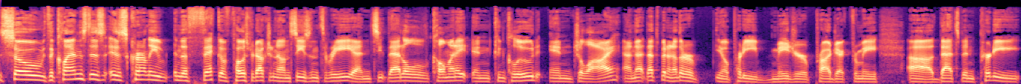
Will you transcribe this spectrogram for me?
so the cleansed is is currently in the thick of post production on season three, and see, that'll culminate and conclude in July, and that that's been another you know pretty major project for me. Uh, that's been pretty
